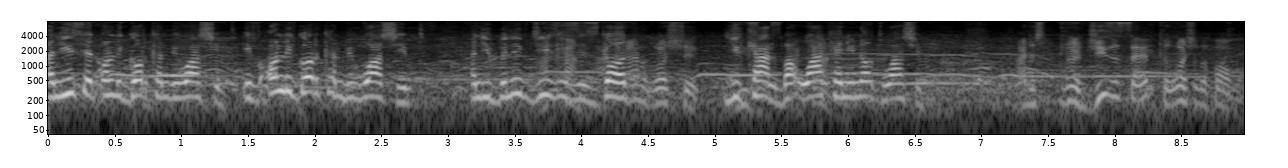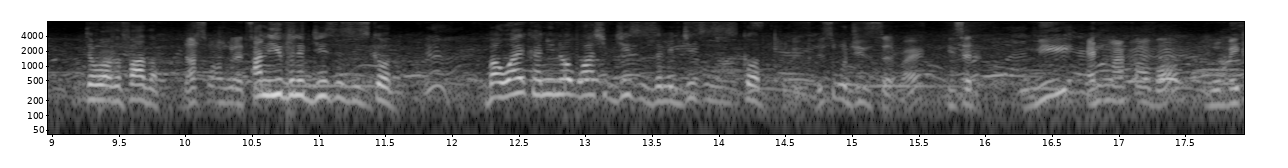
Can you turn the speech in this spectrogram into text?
And you said only God can be worshipped. If only God can be worshipped and you believe Jesus is God, can worship you Jesus, can. But why can. you not worship I just no. Jesus said to worship the Father. the, the Father? That's what I'm gonna. Take. And you believe Jesus is God. Yeah. But why can you not worship Jesus and if Jesus is God? This is what Jesus said, right? He said, "Me and my Father will make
